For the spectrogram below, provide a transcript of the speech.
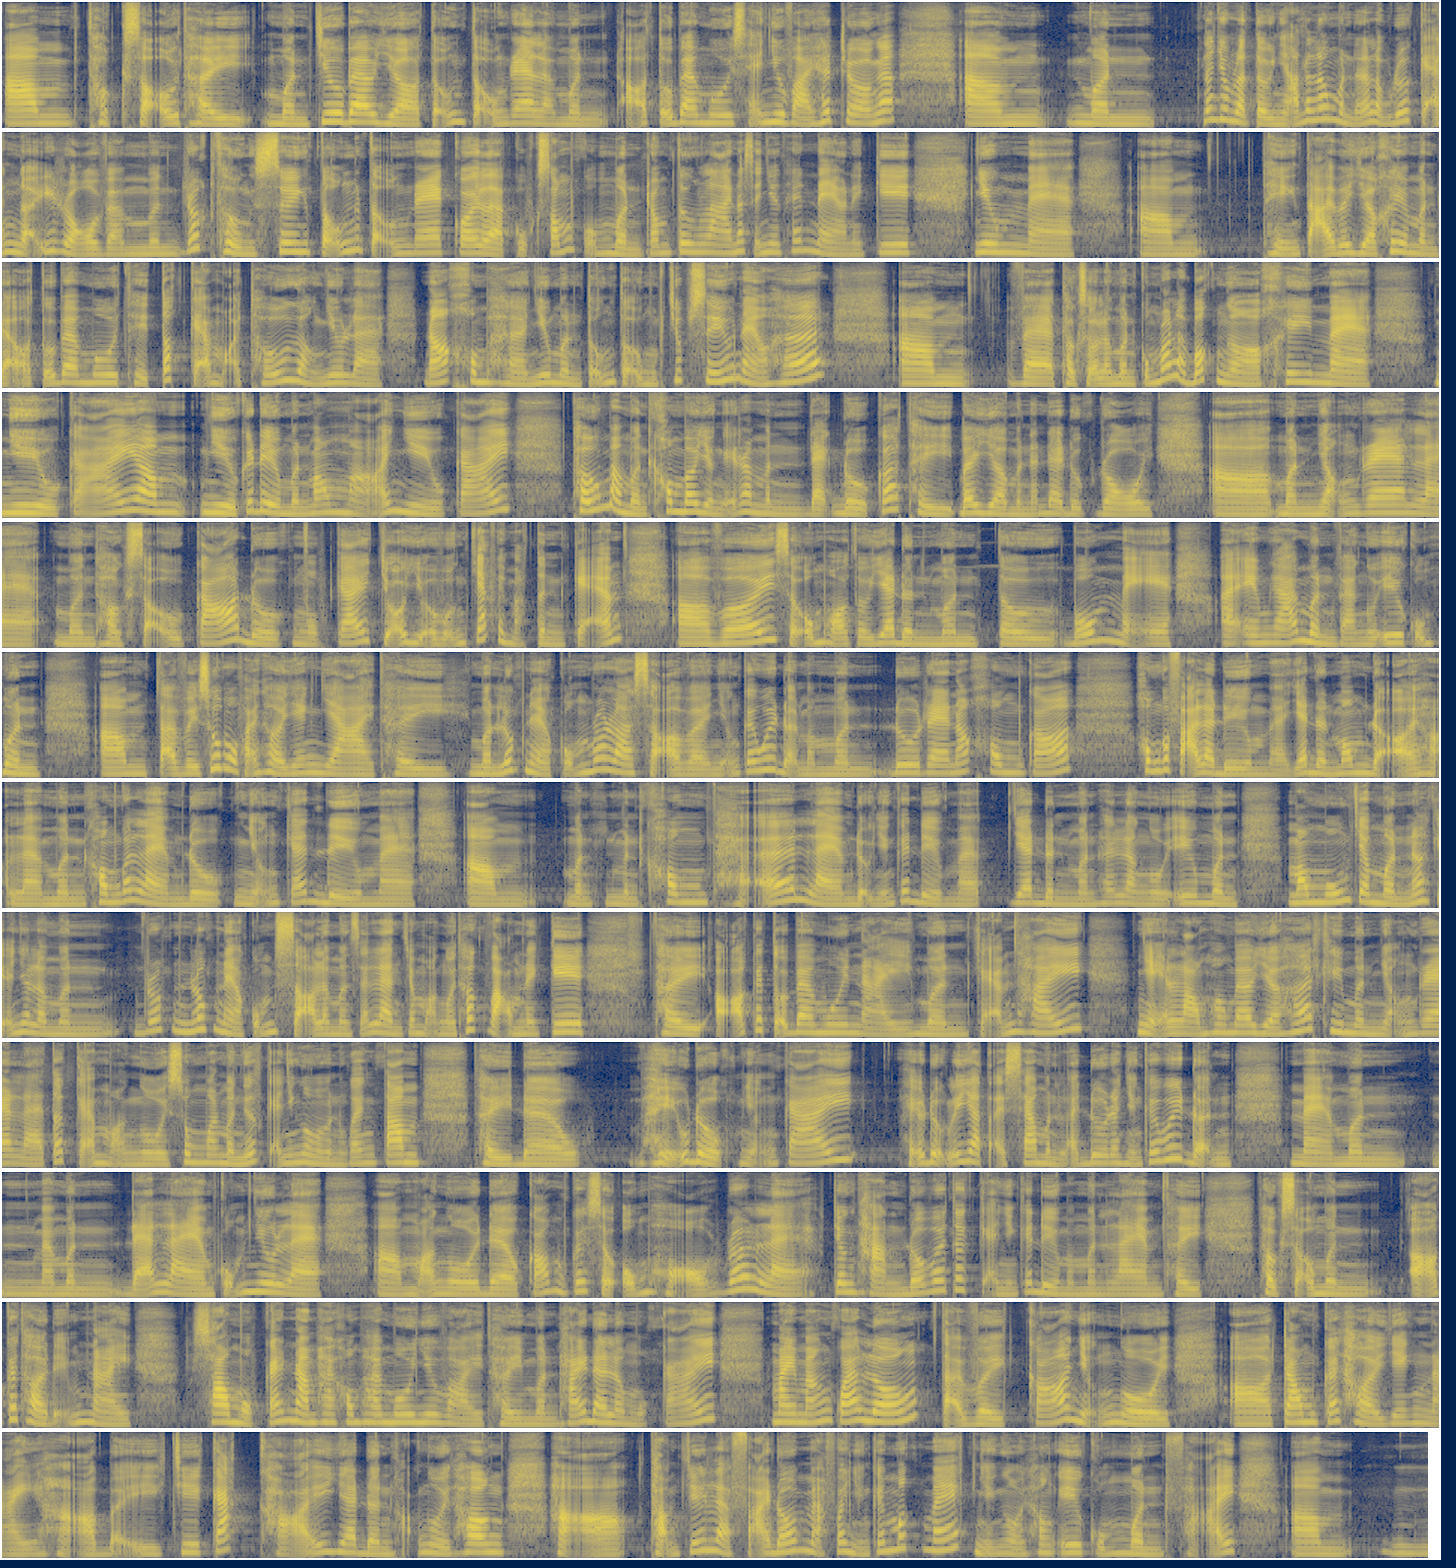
Um, thật sự thì mình chưa bao giờ tưởng tượng ra là mình ở tuổi 30 sẽ như vậy hết trơn á. Um, mình nói chung là từ nhỏ đến lớn mình đã là một đứa cả nghĩ rồi và mình rất thường xuyên tưởng tượng ra coi là cuộc sống của mình trong tương lai nó sẽ như thế nào này kia. Nhưng mà um, hiện tại. Bây giờ khi mà mình đã ở tuổi 30 thì tất cả mọi thứ gần như là nó không hề như mình tưởng tượng một chút xíu nào hết. Um, và thật sự là mình cũng rất là bất ngờ khi mà nhiều cái um, nhiều cái điều mình mong mỏi nhiều cái thứ mà mình không bao giờ nghĩ là mình đạt được á thì bây giờ mình đã đạt được rồi. À, mình nhận ra là mình thật sự có được một cái chỗ dựa vững chắc về mặt tình cảm à, với sự ủng hộ từ gia đình mình từ bố mẹ à, em gái mình và người yêu của mình. À, tại vì suốt một khoảng thời gian dài thì mình lúc nào cũng rất lo sợ về những cái quyết định mà mình đưa ra nó không có không có phải là điều mà gia đình mong đợi hoặc là mình không có làm làm được những cái điều mà um, mình mình không thể làm được những cái điều mà gia đình mình hay là người yêu mình mong muốn cho mình á. Kiểu như là mình lúc lúc nào cũng sợ là mình sẽ làm cho mọi người thất vọng này kia. Thì ở cái tuổi 30 này mình cảm thấy nhẹ lòng hơn bao giờ hết khi mình nhận ra là tất cả mọi người xung quanh mình tất cả những người mà mình quan tâm thì đều hiểu được những cái hiểu được lý do tại sao mình lại đưa ra những cái quyết định mà mình mà mình đã làm cũng như là uh, mọi người đều có một cái sự ủng hộ rất là chân thành đối với tất cả những cái điều mà mình làm thì thực sự mình ở cái thời điểm này sau một cái năm 2020 như vậy thì mình thấy đây là một cái may mắn quá lớn. Tại vì có những người uh, trong cái thời gian này họ bị chia cắt khỏi gia đình khỏi người thân. Họ thậm chí là phải đối mặt với những cái mất mát những người thân yêu của mình phải um,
